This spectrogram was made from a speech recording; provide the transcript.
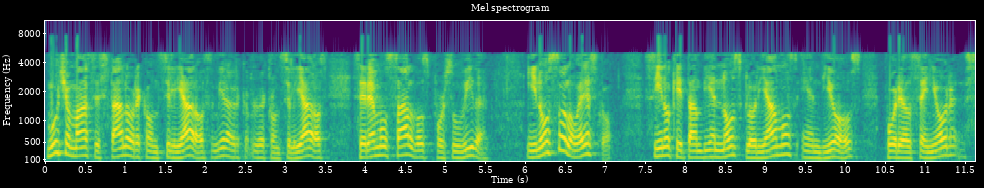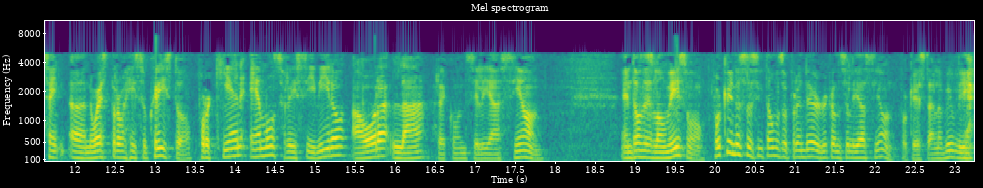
mucho más estando reconciliados, mira, rec- reconciliados, seremos salvos por su vida. Y no solo esto, sino que también nos gloriamos en Dios por el Señor se- ah, nuestro Jesucristo, por quien hemos recibido ahora la reconciliación. Entonces lo mismo, ¿por qué necesitamos aprender reconciliación? Porque está en la Biblia.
